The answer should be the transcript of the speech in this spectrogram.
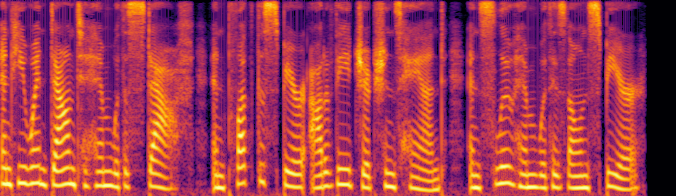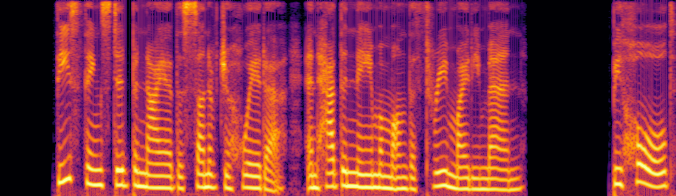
And he went down to him with a staff, and plucked the spear out of the Egyptian's hand, and slew him with his own spear. These things did Benaiah the son of Jehoiada, and had the name among the three mighty men. Behold,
